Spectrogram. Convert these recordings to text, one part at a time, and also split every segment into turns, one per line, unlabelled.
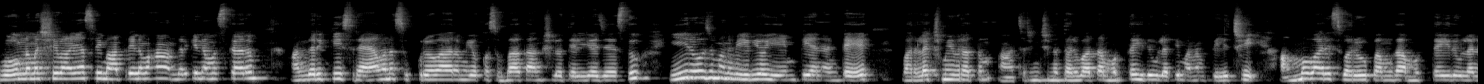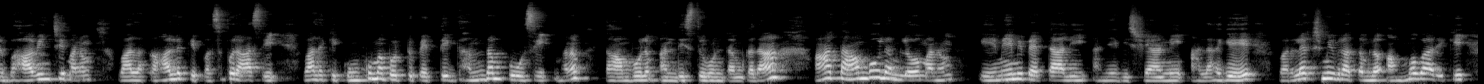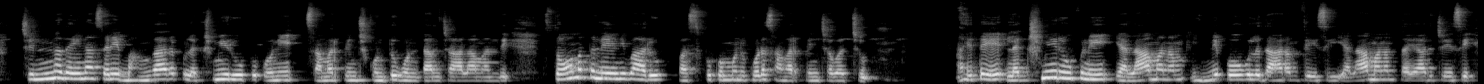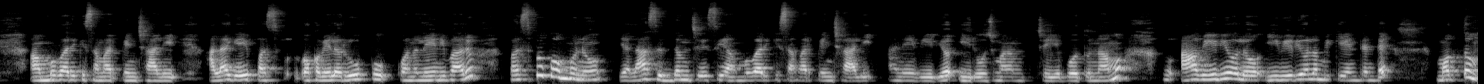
ఓం నమ శివాయ శ్రీ మాత్రే నమ. అందరికీ నమస్కారం. అందరికీ శ్రావణ శుక్రవారం యొక్క శుభాకాంక్షలు తెలియజేస్తూ ఈ రోజు మన వీడియో ఏమిటి అని అంటే వరలక్ష్మి వ్రతం ఆచరించిన తరువాత ముత్తైదువులకి మనం పిలిచి అమ్మవారి స్వరూపంగా ముత్తైదువులను భావించి మనం వాళ్ళ కాళ్ళకి పసుపు రాసి వాళ్ళకి కుంకుమ బొట్టు పెట్టి గంధం పూసి మనం తాంబూలం అందిస్తూ ఉంటాం కదా. ఆ తాంబూలంలో మనం ఏమేమి పెట్టాలి అనే విషయాన్ని అలాగే వరలక్ష్మి వ్రతంలో అమ్మవారికి చిన్నదైనా సరే బంగారపు లక్ష్మీ రూపు కొని సమర్పించుకుంటూ ఉంటాం చాలా మంది స్తోమత లేని వారు పసుపు కొమ్మును కూడా సమర్పించవచ్చు. అయితే లక్ష్మీ రూపుని ఎలా మనం ఎన్ని పోగులు దారం తీసి ఎలా మనం తయారు చేసి అమ్మవారికి సమర్పించాలి? అలాగే పసుపు ఒకవేళ రూపు కొనలేని వారు పసుపు కొమ్మును ఎలా సిద్ధం చేసి అమ్మవారికి సమర్పించాలి అనే వీడియో ఈ రోజు మనం చేయబోతున్నాము. ఆ వీడియోలో ఈ వీడియోలో మీకు ఏంటంటే మొత్తం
